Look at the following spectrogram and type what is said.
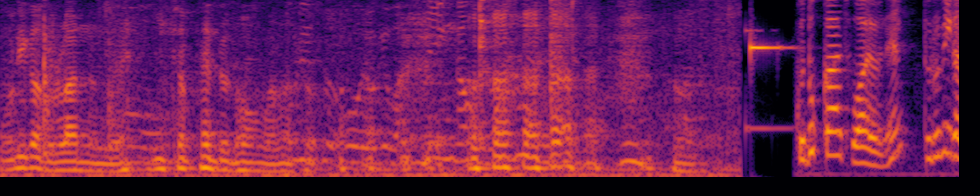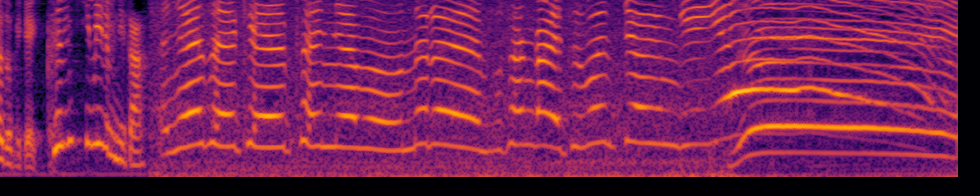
우리가 놀랐는데 인천 팬들 너무 많아서. 어, 여기 맛집인가 보다 구독과 좋아요는 두루미 가족에게 큰 힘이 됩니다. 안녕하세요, 켈팬 여러분. 오늘은 부산과의 두 번째 경기. 예!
